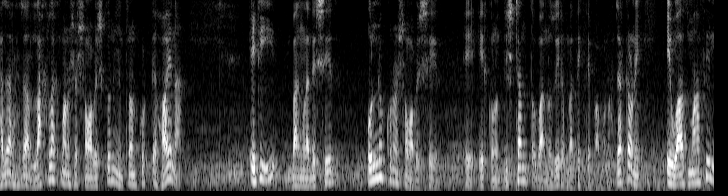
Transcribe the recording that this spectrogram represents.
হাজার হাজার লাখ লাখ মানুষের সমাবেশকেও নিয়ন্ত্রণ করতে হয় না। এটি বাংলাদেশের অন্য কোনো সমাবেশের এর কোনো দৃষ্টান্ত বা নজির আমরা দেখতে পাবো না। যার কারণে এই ওয়াজ মাহফিল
